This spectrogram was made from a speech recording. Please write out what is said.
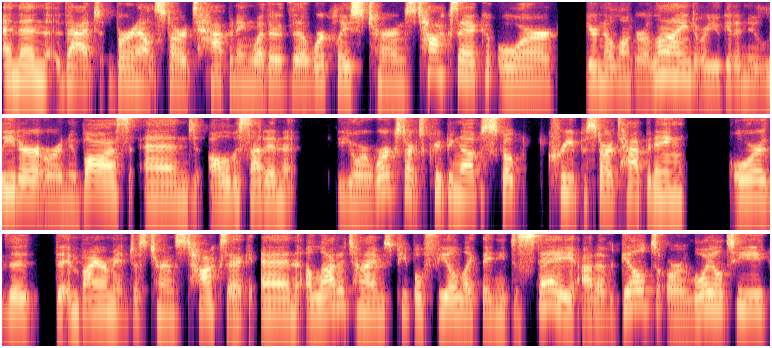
And then that burnout starts happening, whether the workplace turns toxic or you're no longer aligned or you get a new leader or a new boss and all of a sudden your work starts creeping up scope creep starts happening or the the environment just turns toxic and a lot of times people feel like they need to stay out of guilt or loyalty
